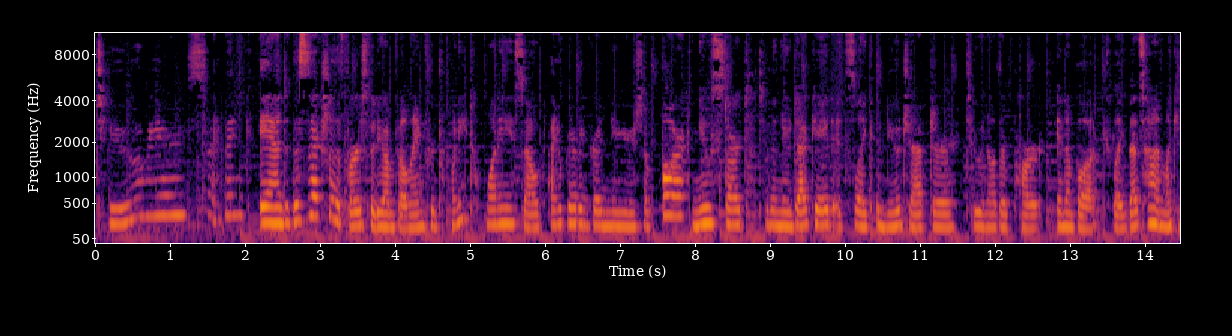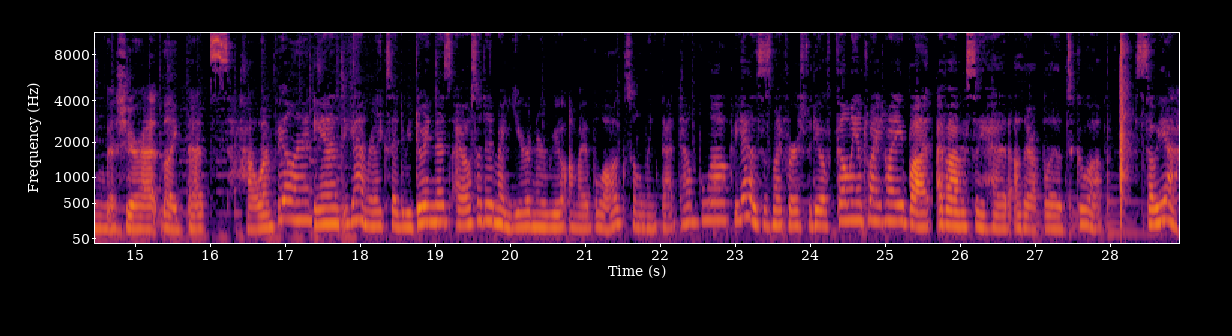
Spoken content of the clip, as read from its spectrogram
two years, I think. And this is actually the first video I'm filming for 2020. So I hope you're having a great new year so far. New start to the new decade. It's like a new chapter to another part in a book. Like that's how I'm looking this year at. Like that's how I'm feeling. And yeah, I'm really excited to be doing this. I also did my year in review on my blog, so I'll link that down below. But yeah, this is my first video of filming of 2020, but I've obviously had other uploads go up. So yeah,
